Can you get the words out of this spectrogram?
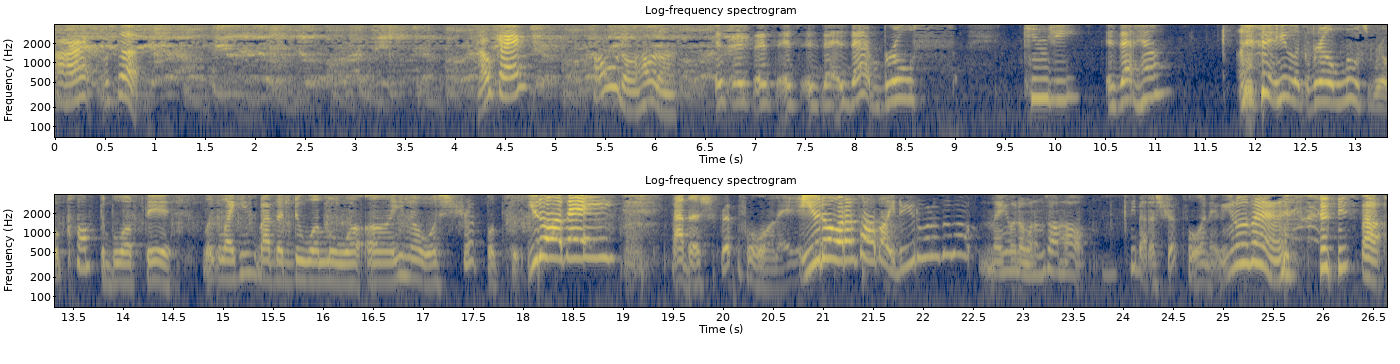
All right, what's up? Okay. Hold on, hold on. Is is is is is that is that Bruce Kinji? Is that him? he look real loose, real comfortable up there. Look like he's about to do a little, uh, you know, a strip or two. You know what I mean? About to strip for a nigga. You know what I'm talking about? Do you know what I'm talking about? Nigga, you know what I'm talking about? He about to strip for a nigga. You know what I'm saying? he stop.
